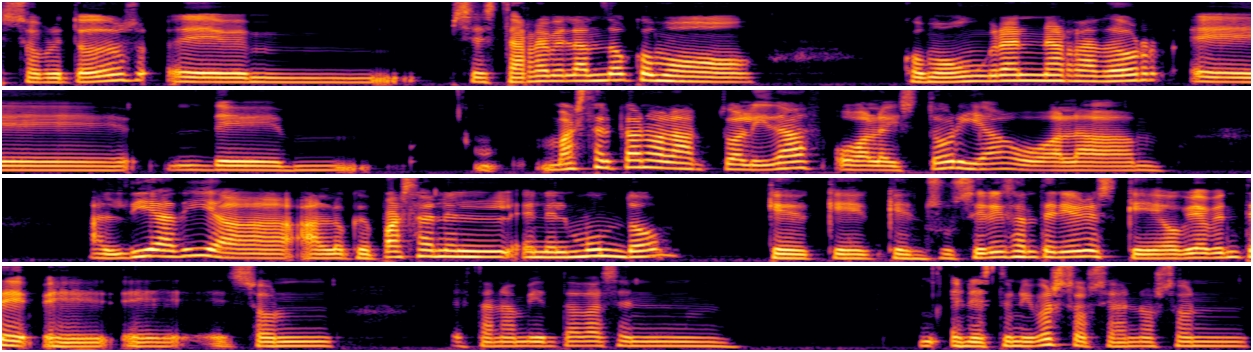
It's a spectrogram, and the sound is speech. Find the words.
sobre todo, se está revelando como, como un gran narrador de más cercano a la actualidad o a la historia o a la al día a día, a lo que pasa en el, en el mundo, que, en sus series anteriores, que obviamente eh, eh, son están ambientadas en, en este universo, o sea, no son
